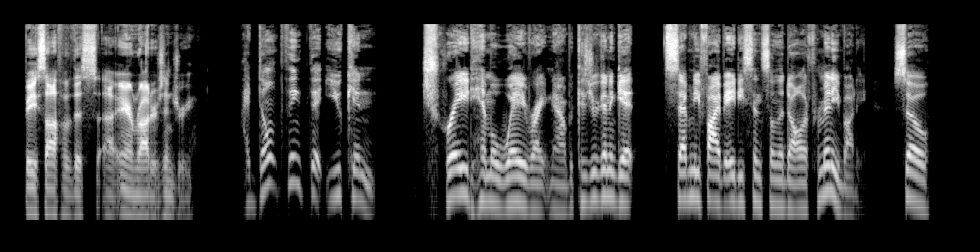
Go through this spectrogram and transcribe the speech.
based off of this uh, Aaron Rodgers injury. I don't think that you can trade him away right now because you're going to get 75, 80 cents on the dollar from anybody. So,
